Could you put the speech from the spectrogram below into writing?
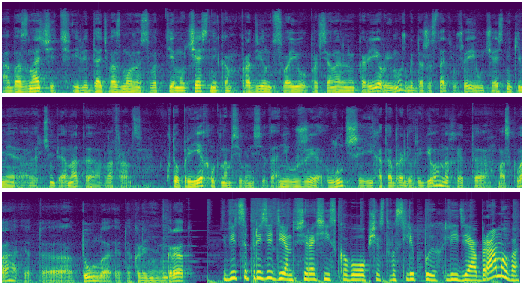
обозначить или дать возможность вот тем участникам продвинуть свою профессиональную карьеру и, может быть, даже стать уже и участниками э, чемпионата во Франции кто приехал к нам сегодня они уже лучшие, их отобрали в регионах. Это Москва, это Тула, это Калининград. Вице-президент Всероссийского общества слепых Лидия Абрамова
